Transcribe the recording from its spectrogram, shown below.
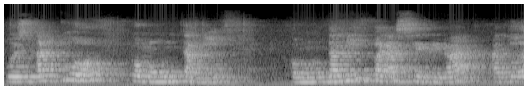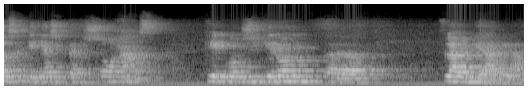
pues actuó como un tamiz, como un tamiz para segregar a todas aquellas personas que consiguieron uh, flanquearla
